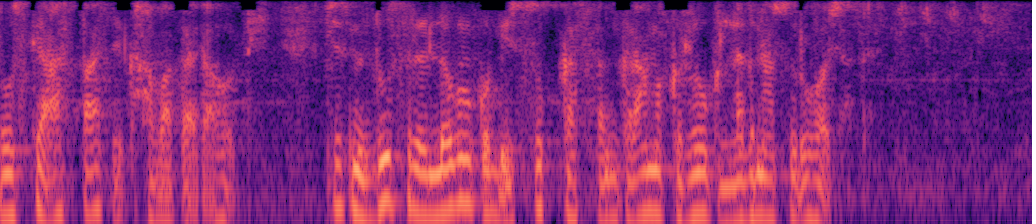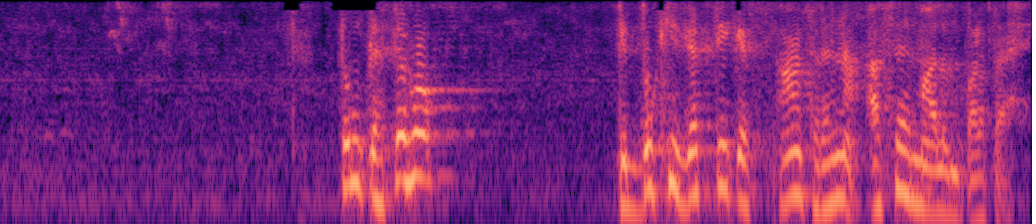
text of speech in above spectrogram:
तो उसके आसपास एक हवा पैदा होती। जिसमें दूसरे लोगों को भी सुख का संक्रामक रोग लगना शुरू हो जाता है। तुम कहते हो कि दुखी व्यक्ति के साथ रहना असह मालूम पड़ता है।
